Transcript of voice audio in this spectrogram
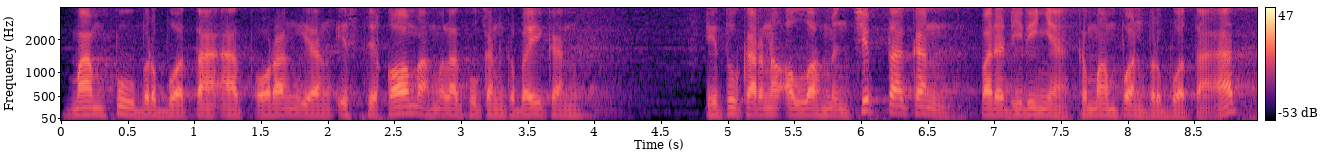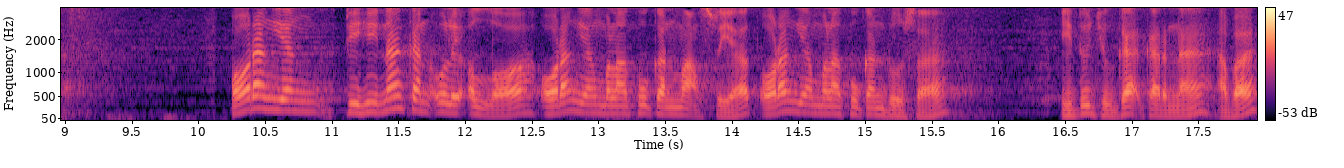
mampu berbuat taat, orang yang istiqamah melakukan kebaikan itu karena Allah menciptakan pada dirinya kemampuan berbuat taat. Orang yang dihinakan oleh Allah, orang yang melakukan maksiat, orang yang melakukan dosa, itu juga karena apa?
